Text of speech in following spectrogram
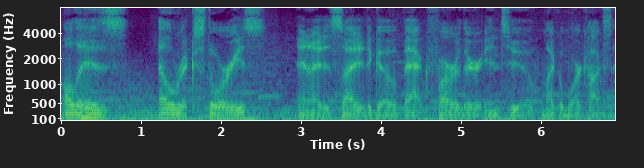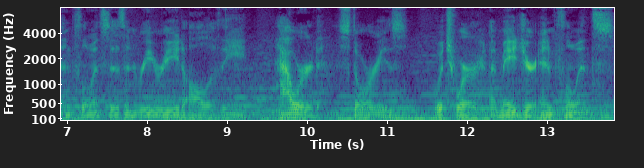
all of his Elric stories, and I decided to go back farther into Michael Moorcock's influences and reread all of the Howard stories, which were a major influence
